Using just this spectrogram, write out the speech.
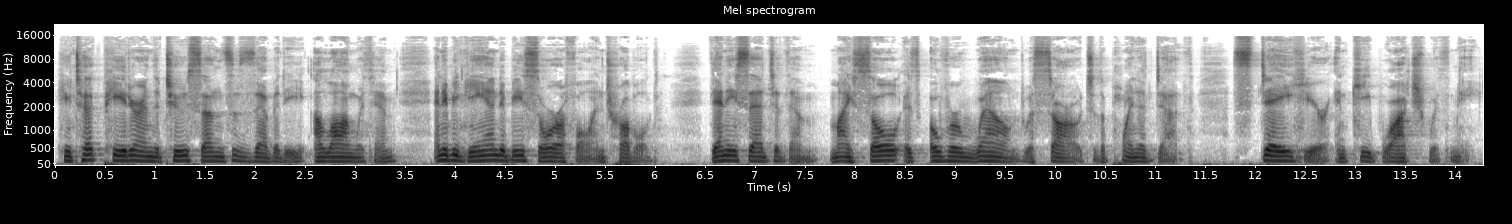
He took Peter and the two sons of Zebedee along with him, and he began to be sorrowful and troubled. Then he said to them, My soul is overwhelmed with sorrow to the point of death. Stay here and keep watch with me.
